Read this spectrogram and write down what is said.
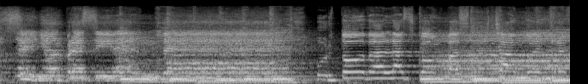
señor presidente. Por todas las compas marchando en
